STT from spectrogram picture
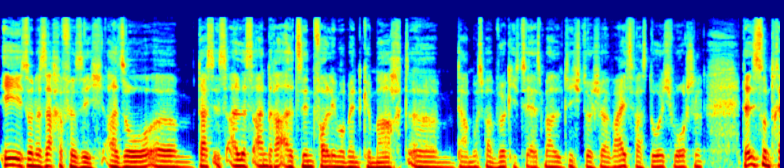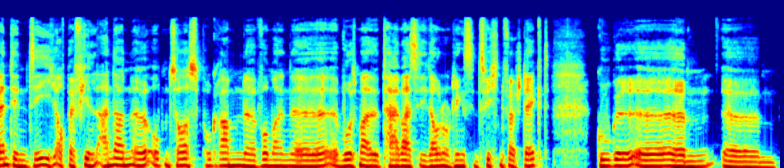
eh so eine Sache für sich. Also ähm, das ist alles andere als sinnvoll im Moment gemacht. Ähm, da muss man wirklich zuerst mal sich durch wer weiß was durchwurscheln. Das ist so ein Trend, den sehe ich auch bei vielen anderen äh, Open Source Programmen, äh, wo man, äh, wo es mal teilweise die Download-Links inzwischen versteckt Google, äh, ähm, ähm,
